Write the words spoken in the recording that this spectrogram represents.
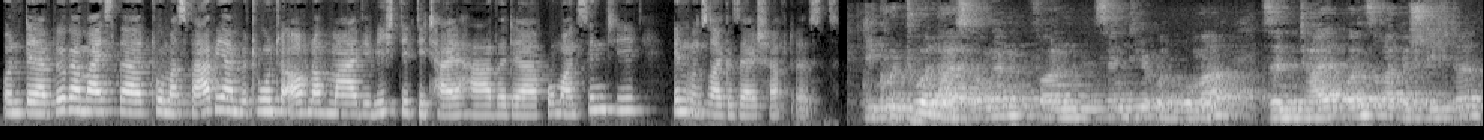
Und der Bürgermeister Thomas Fabian betonte auch nochmal, wie wichtig die Teilhabe der Roma und Sinti in unserer Gesellschaft ist. Die Kulturleistungen von Sinti und Roma sind Teil unserer Geschichte,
